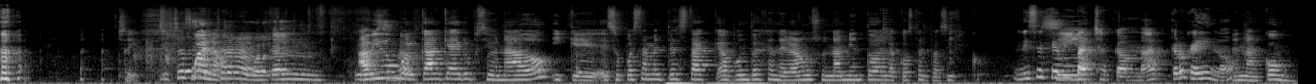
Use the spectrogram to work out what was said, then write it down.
Sí. ¿Ustedes Bueno. escucharon el volcán? Ha habido un volcán que ha erupcionado y que eh, supuestamente está a punto de generar un tsunami en toda la costa del Pacífico. Dice que Sí. en Pachacamac, creo que ahí, ¿no? En Ancón.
